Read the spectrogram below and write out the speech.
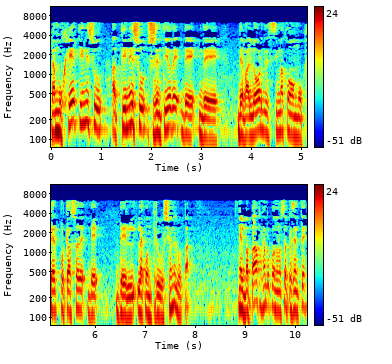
La mujer tiene su, tiene su, sentido de, de, de, valor, de estima como mujer por causa de, la contribución del papá. El papá, por ejemplo, cuando no está presente,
